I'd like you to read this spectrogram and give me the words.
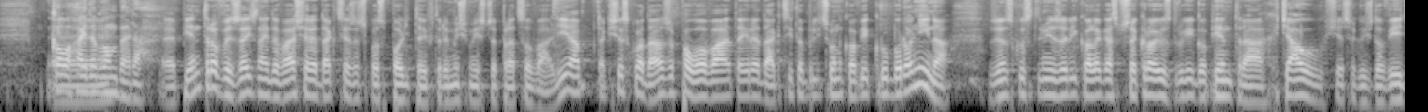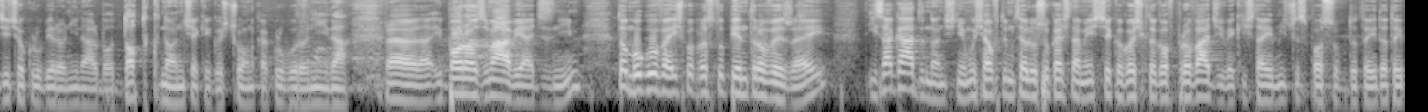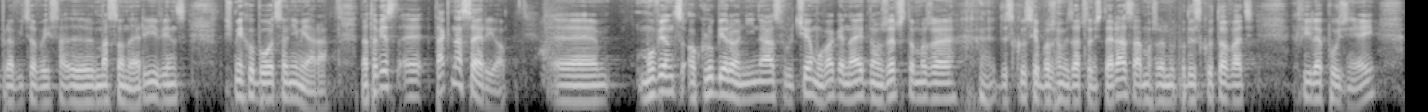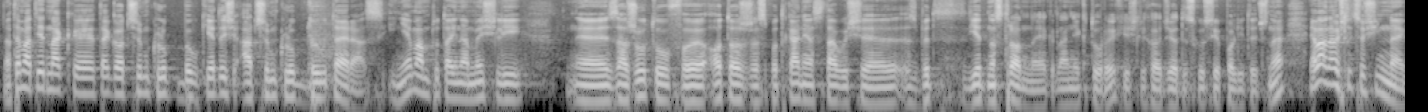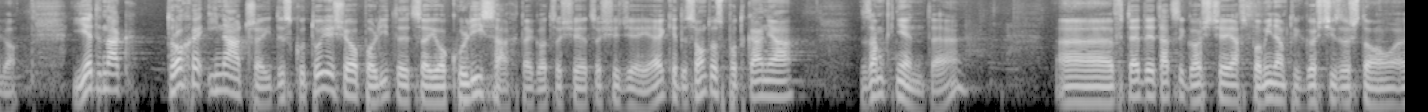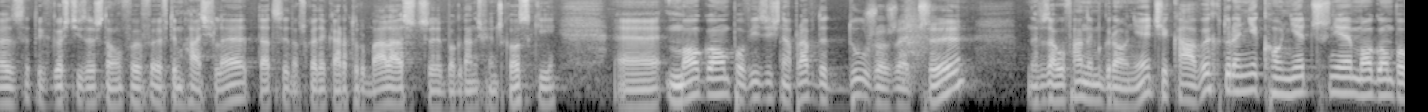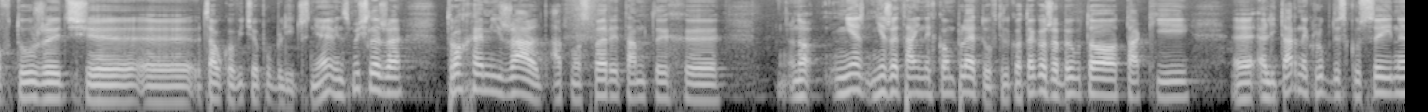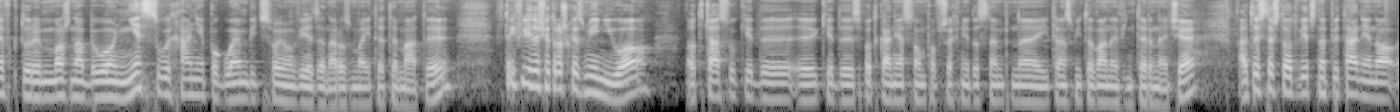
Koło E, Hajda Bombera. E, Piętro wyżej znajdowała się redakcja Rzeczpospolitej, w której myśmy jeszcze pracowali, a tak się składało, że połowa tej redakcji to byli członkowie klubu Ronina. W związku z tym, jeżeli kolega z przekroju z drugiego piętra chciał się czegoś dowiedzieć o klubie Ronina albo dotknąć jakiegoś członka klubu Ronina prawda, i porozmawiać z nim, to mógł wejść po prostu piętro wyżej i zagadnąć. Nie musiał w tym celu szukać na mieście kogoś, kto go wprowadzi w jakiś tajemniczy sposób do tej, do tej prawicowej y, masonerii, więc śmiechu było co niemiara. Natomiast e, tak na serio, e, mówiąc o klubie Ronina, zwróciłem uwagę na jedną rzecz, to może dyskusję możemy zacząć teraz, a możemy podyskutować chwilę później. Na temat jednak e, tego, czym klub był kiedyś, a czym klub był teraz. I nie mam tutaj na myśli e, zarzutów e, o to, że spotkania stały się zbyt jednostronne, jak dla niektórych, jeśli chodzi o dyskusje polityczne. Ja mam na myśli coś innego. Jednak trochę inaczej dyskutuje się o polityce i o kulisach tego, co się, co się dzieje, kiedy są to spotkania zamknięte. E, Wtedy tacy goście, ja wspominam tych gości zresztą, e, tych gości zresztą w, w, w tym haśle, tacy na przykład jak Artur Balasz czy Bogdan Święczkowski, e, mogą powiedzieć naprawdę dużo rzeczy w zaufanym gronie, ciekawych, które niekoniecznie mogą powtórzyć całkowicie publicznie, więc myślę, że trochę mi żal atmosfery tamtych no, nie, nie że tajnych kompletów, tylko tego, że był to taki elitarny klub dyskusyjny, w którym można było niesłychanie pogłębić swoją wiedzę na rozmaite tematy. W tej chwili to się troszkę zmieniło od czasu, kiedy, y, kiedy spotkania są powszechnie dostępne i transmitowane w internecie. Ale to jest też to odwieczne pytanie, no,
